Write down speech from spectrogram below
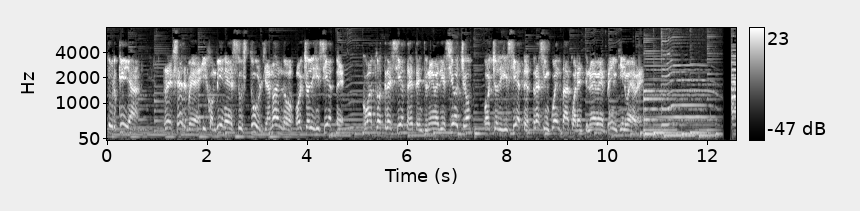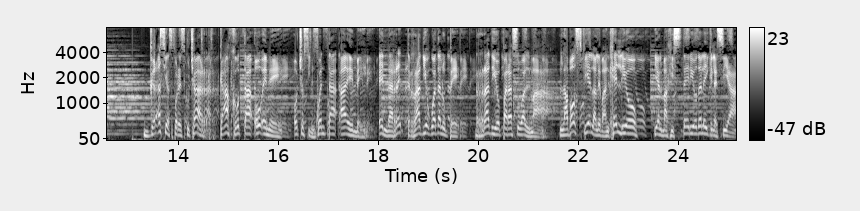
Turquía. Reserve y combine sus tours llamando 817-437-7918, 817-350-4929. Gracias por escuchar KJON 850 AM en la red Radio Guadalupe, radio para su alma, la voz fiel al Evangelio y al Magisterio de la Iglesia.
